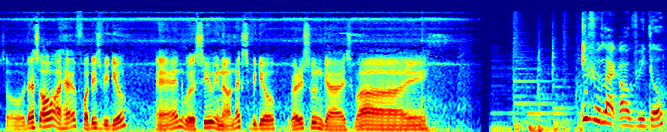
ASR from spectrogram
So that's all I have for this video and we'll see you in our next video very soon guys. Bye! If you like our video,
